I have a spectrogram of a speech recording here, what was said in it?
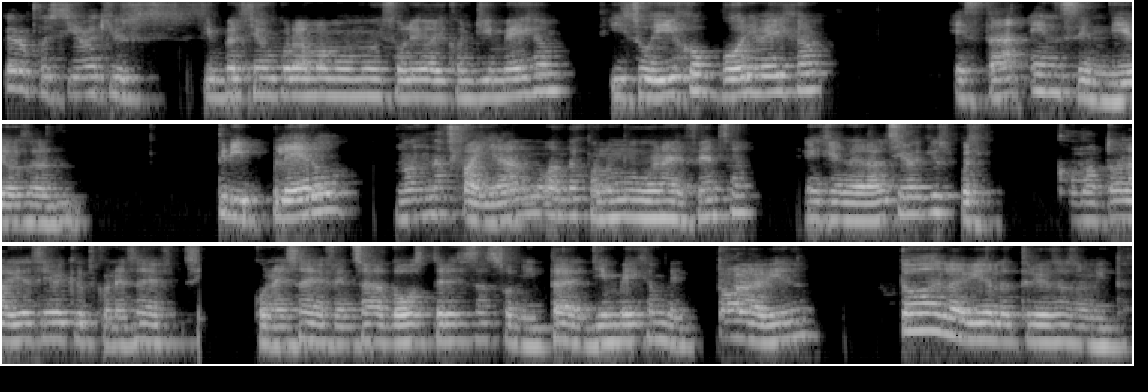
pero pues Syracuse siempre ha sido un programa muy, muy sólido ahí con Jim Bayham, y su hijo, Buddy Bayham, está encendido, o sea, triplero, no anda fallando, anda una muy buena defensa. En general, Syracuse, pues, como toda la vida, Syracuse con esa, con esa defensa 2-3, esa zonita de Jim Bayham de toda la vida, toda la vida le ha traído esa zonita.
